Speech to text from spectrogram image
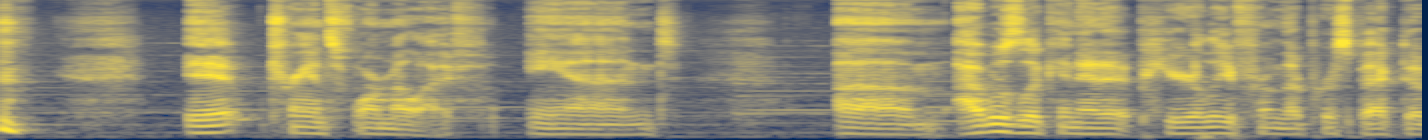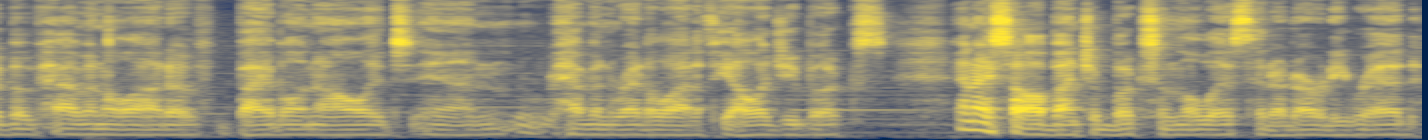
it transformed my life. And um, I was looking at it purely from the perspective of having a lot of Bible knowledge and having read a lot of theology books. And I saw a bunch of books on the list that I'd already read.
